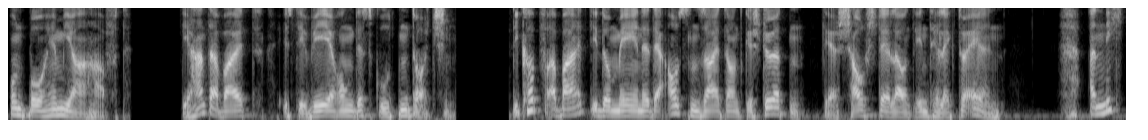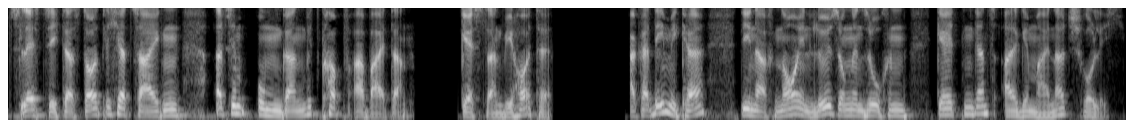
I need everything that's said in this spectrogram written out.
und bohemianhaft. Die Handarbeit ist die Währung des guten Deutschen. Die Kopfarbeit die Domäne der Außenseiter und Gestörten, der Schausteller und Intellektuellen. An nichts lässt sich das deutlicher zeigen als im Umgang mit Kopfarbeitern. Gestern wie heute. Akademiker, die nach neuen Lösungen suchen, gelten ganz allgemein als schrullig.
